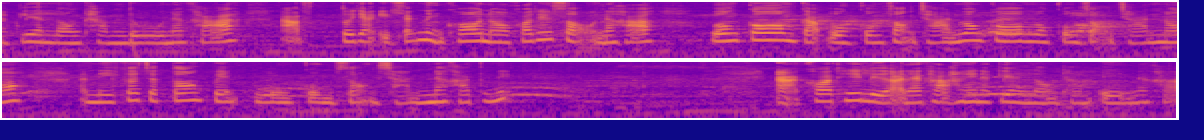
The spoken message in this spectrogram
นักเรียนลองทำดูนะคะอะตัวอย่างอีกสักหนึ่งข้อเนาะข้อที่สองนะคะ วงกลมกับวงกลมสองชั้น วงกลม วงกลมสองชั้นเนาะอันนี้ก็จะต้องเป็นวงกลมสองชั้นนะคะตรงนี้อะข้อที่เหลือนะคะให้นักเรียนลองทำเองนะคะ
